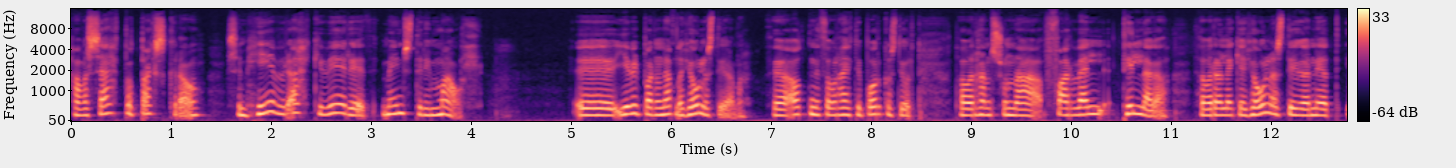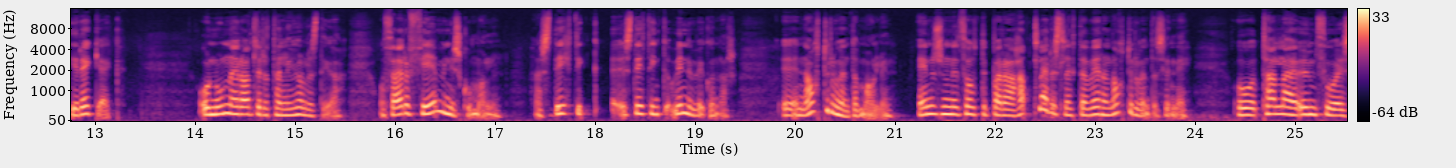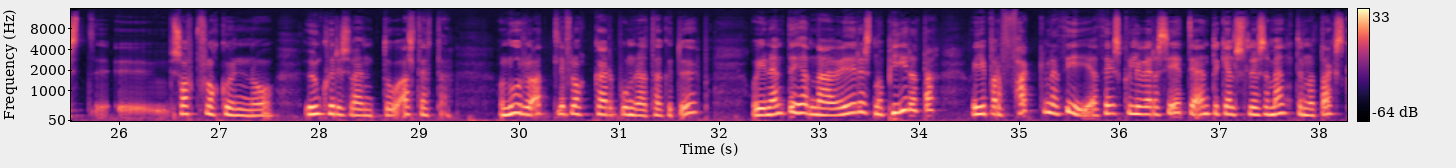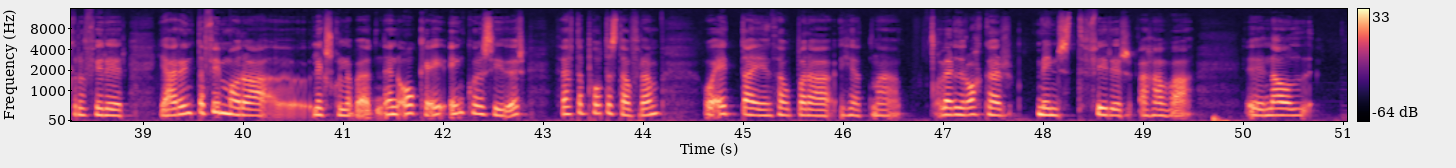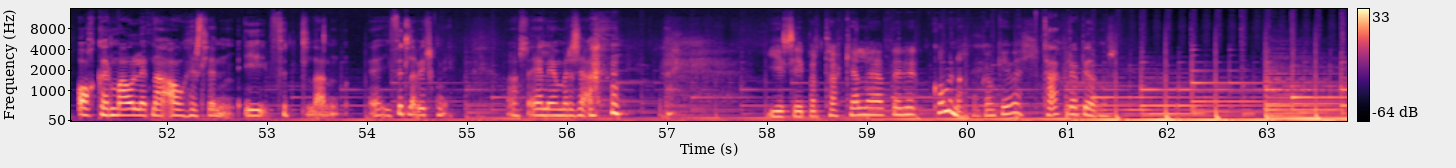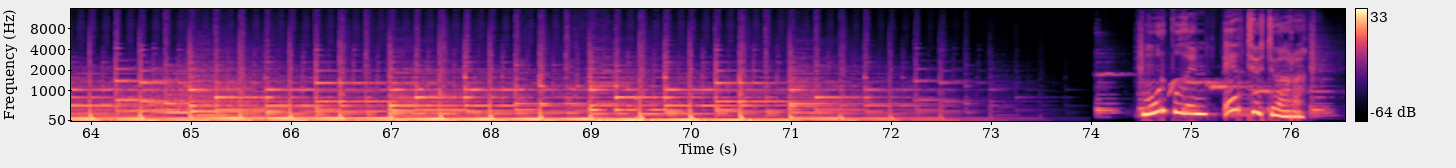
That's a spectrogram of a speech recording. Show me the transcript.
hafa sett á dagskrá sem hefur ekki verið meinstur í mál. Uh, ég vil bara nefna hjólastígana. Þegar Átni var hætti borgastjórn, þá var hann svona farvel tillega. Það var að leggja hjólastíganett í Reykjavík. Og núna eru allir að tala um hjólastiga. Og það eru feminískumálin, það er stytting, stytting vinnuvikunar, e, náttúruvendamálin, einu svona þótti bara hallærislegt að vera náttúruvendasinni og tala um þú veist sorpflokkun og umhverjusvend og allt þetta og nú eru allir flokkar búin að taka þetta upp. Og ég nefndi hérna viðrist og pírata og ég bara fagna því að þau skulle vera að setja endurgjálslösa mentun og dagskraf fyrir, já reynda fimm ára leikskóla bönn en ok, einhverja síður, þetta pótast áfram. Og einn daginn þá bara hérna verður okkar minnst fyrir að hafa e, náð okkar málefna áherslun í, fullan, e, í fulla virkni. Alltaf ég lega mér að segja Ég segi bara takk hérlega fyrir komuna og gangið vel Takk fyrir að bjóða mér Múrbúðin er 20 ára.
